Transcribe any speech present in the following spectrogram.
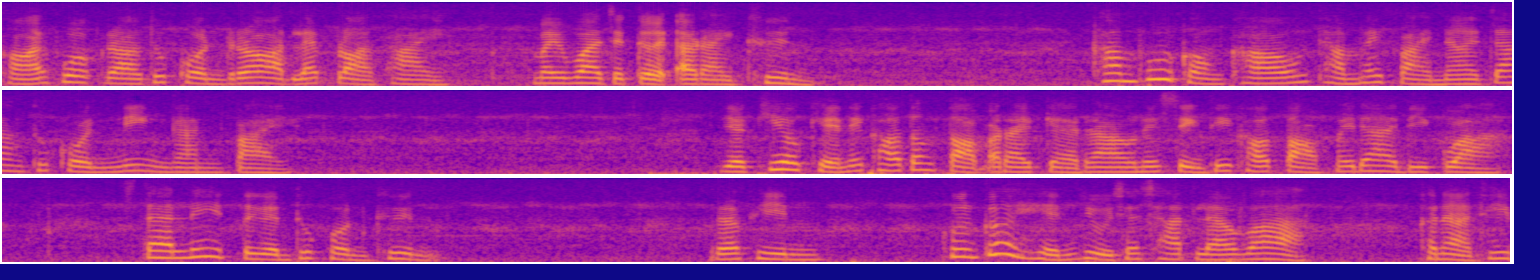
ขอให้พวกเราทุกคนรอดและปลอดภัย ไม่ว่าจะเกิดอะไรขึ้นคำพูดของเขาทำให้ฝ่ายนายจ้างทุกคนนิ่งงันไป อย่าเคี่ยวเข็นให้เขาต้องตอบอะไรแก่เราในสิ่งที่เขาตอบไม่ได้ดีกว่า สแตนลีย์เตือนทุกคนขึ้นระพิน คุณก็เห็นอยู่ชัดๆแล้วว่า ขณะที่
